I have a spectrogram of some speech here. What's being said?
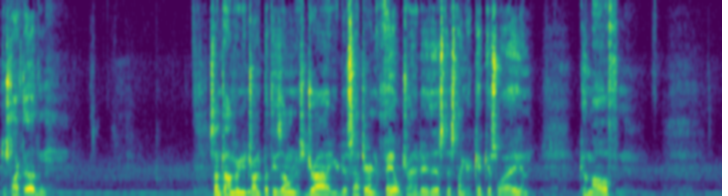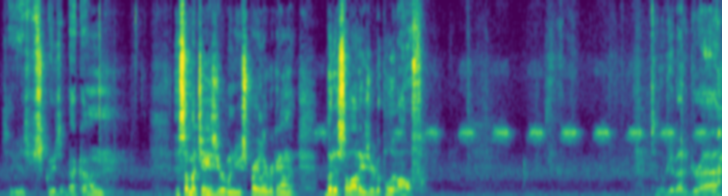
Just like the other one. Sometimes when you're trying to put these on, it's dry. You're just out there in the field trying to do this. This thing will kick this way and come off. So you just squeeze it back on. It's so much easier when you spray lubricant on it, but it's a lot easier to pull it off. So we'll give that a dry.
